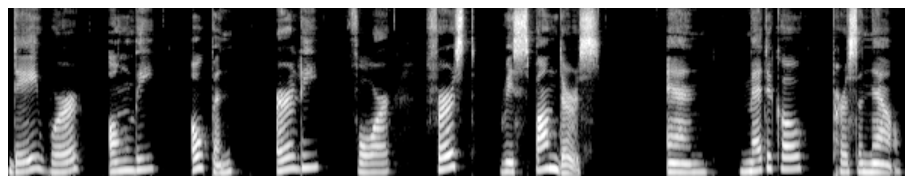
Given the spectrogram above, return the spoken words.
they were only open early for first responders and medical personnel.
